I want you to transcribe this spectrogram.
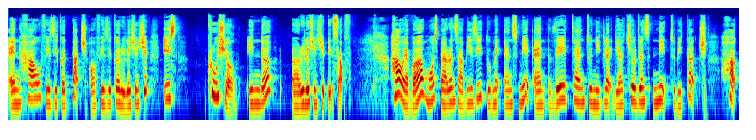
and how physical touch or physical relationship is crucial in the uh, relationship itself. However, most parents are busy to make ends meet and they tend to neglect their children's need to be touched, hugged,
